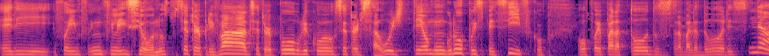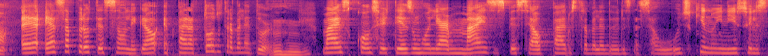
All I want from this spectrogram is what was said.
ele foi influenciou? No setor privado, setor público, setor de saúde? Tem algum grupo específico? Ou foi para todos os trabalhadores? Não, é, essa proteção legal é para todo trabalhador, uhum. mas com certeza um olhar mais especial para os trabalhadores da saúde, que no início eles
